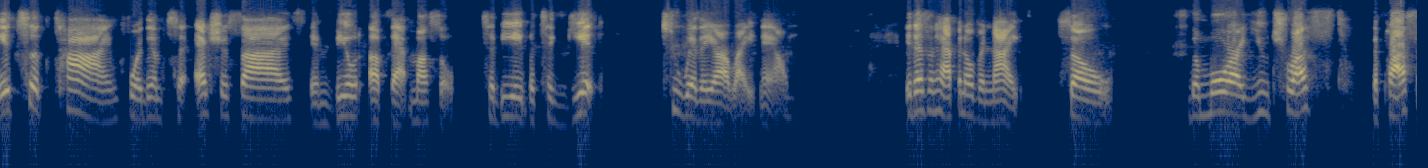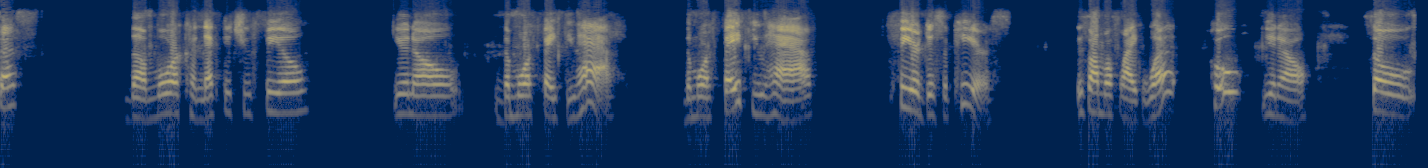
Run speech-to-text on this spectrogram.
it took time for them to exercise and build up that muscle to be able to get to where they are right now. It doesn't happen overnight. So the more you trust the process, the more connected you feel, you know, the more faith you have. The more faith you have, fear disappears. It's almost like, what? Who? You know. So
